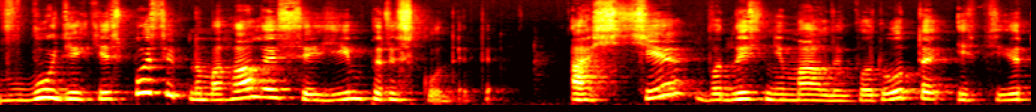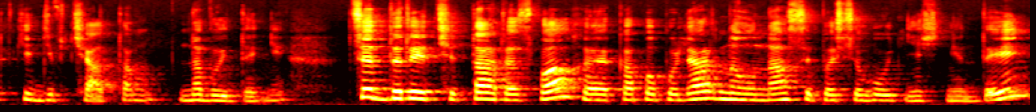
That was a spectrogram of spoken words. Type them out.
в будь-який спосіб намагалися їм перешкодити. А ще вони знімали ворота і фіртки дівчатам на виданні. Це, до речі, та розвага, яка популярна у нас і по сьогоднішній день.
